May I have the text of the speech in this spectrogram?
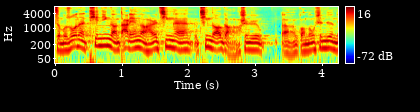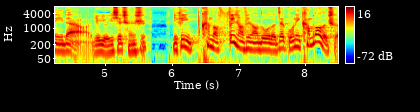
怎么说呢？天津港、大连港还是青海、青岛港，甚至啊广东深圳那一带啊，就有一些城市，你可以看到非常非常多的在国内看不到的车，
